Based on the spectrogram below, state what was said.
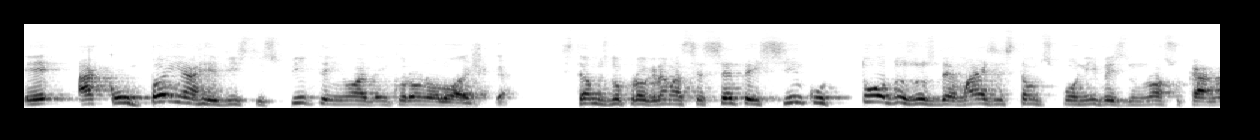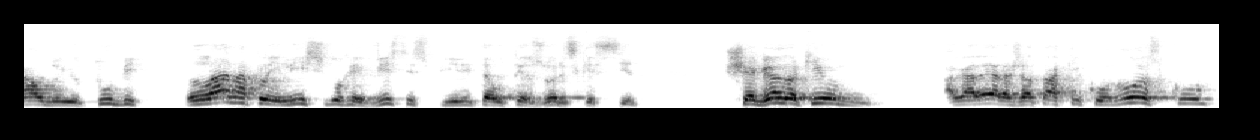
é, acompanha a Revista Espírita em ordem cronológica. Estamos no programa 65, todos os demais estão disponíveis no nosso canal do YouTube, lá na playlist do Revista Espírita, O Tesouro Esquecido. Chegando aqui, a galera já está aqui conosco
